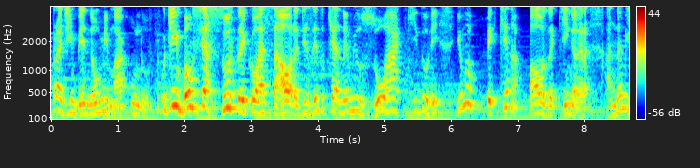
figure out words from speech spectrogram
para Jinbe não mimar o Luffy. O Jinbão se assusta aí com essa aura dizendo que a Nami usou o Haki do Rei. E uma pequena pausa aqui hein, galera, a Nami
